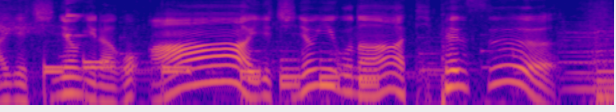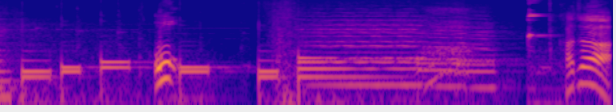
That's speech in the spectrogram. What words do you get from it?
아, 이게 진영이라고? 아, 이게 진영이구나. 디펜스. 오! 가자.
